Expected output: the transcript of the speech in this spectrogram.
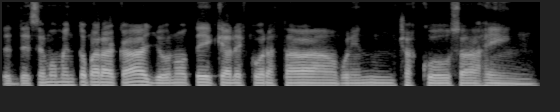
desde ese momento para acá, yo noté que Alex Cora estaba poniendo muchas cosas en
